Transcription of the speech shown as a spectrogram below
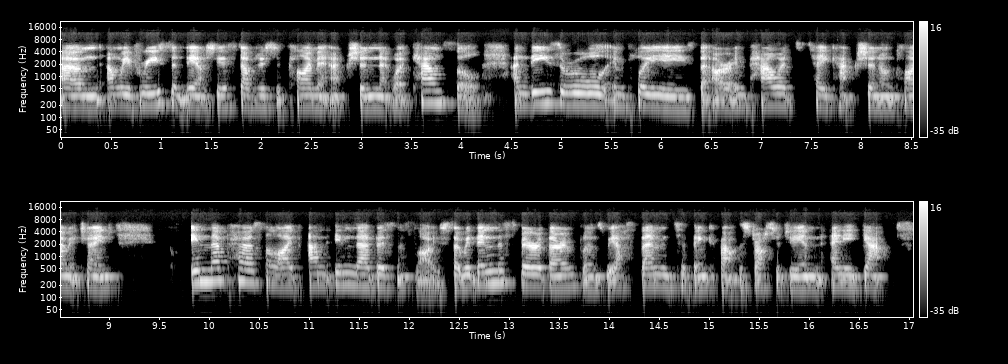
Um, and we've recently actually established a climate action network council. And these are all employees that are empowered to take action on climate change in their personal life and in their business life. So within the sphere of their influence, we ask them to think about the strategy and any gaps.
